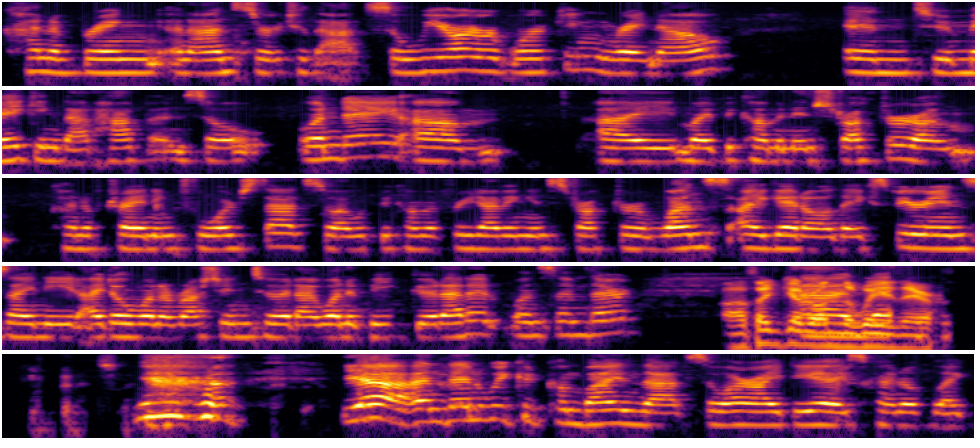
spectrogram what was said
kind of bring an answer to that so we are working right now into making that happen so one day um, i might become an instructor i'm kind of training towards that. So I would become a freediving instructor once I get all the experience I need. I don't want to rush into it. I want to be good at it once I'm there. I think you're and on the way there. yeah, and then we could combine that. So our idea is kind of like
